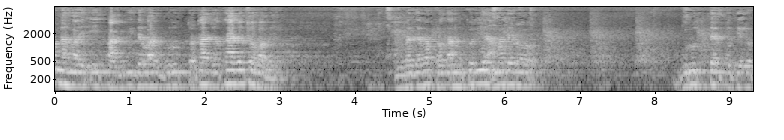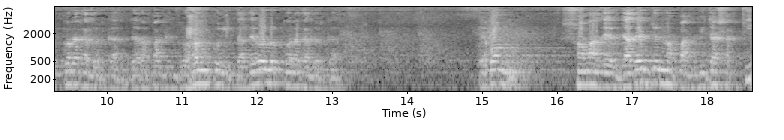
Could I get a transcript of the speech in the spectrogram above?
মনে হয় এই পাগড়ি দেওয়ার গুরুত্বটা যথাযথভাবে আমরা যারা প্রদান করি, আমাদেরও গুরুত্বের প্রতি লক্ষ্য রাখা দরকার। যারা পাগড়ি গ্রহণ করি, তাদেরও লক্ষ্য রাখা দরকার। এবং সমাজের যাদের জন্য পাগড়িটা সাক্ষী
